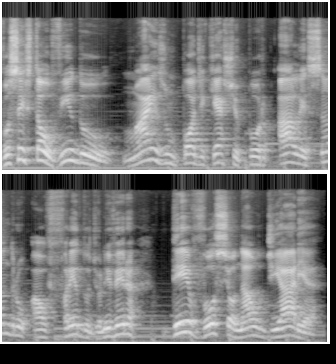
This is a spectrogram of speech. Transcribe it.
Você está ouvindo mais um podcast por Alessandro Alfredo de Oliveira, Devocional Diária.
